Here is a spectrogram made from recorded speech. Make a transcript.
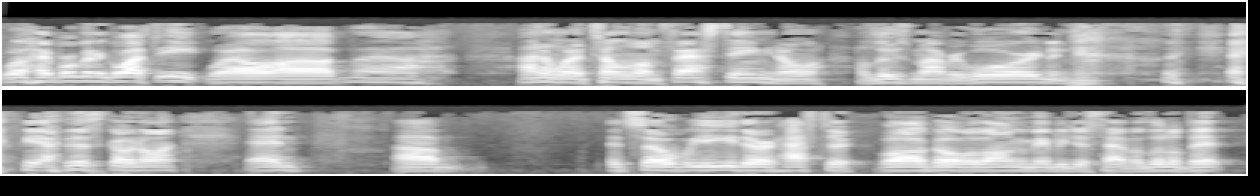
well, hey, we're gonna go out to eat. Well, uh, I don't want to tell them I'm fasting, you know, I'll lose my reward and we have this going on. And, um, and so we either have to, well, I'll go along and maybe just have a little bit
